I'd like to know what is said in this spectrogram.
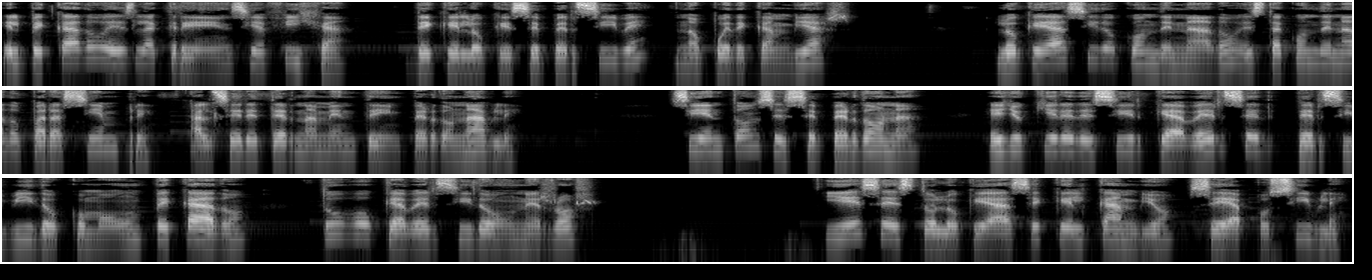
El pecado es la creencia fija de que lo que se percibe no puede cambiar. Lo que ha sido condenado está condenado para siempre, al ser eternamente imperdonable. Si entonces se perdona, ello quiere decir que haberse percibido como un pecado tuvo que haber sido un error. Y es esto lo que hace que el cambio sea posible.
